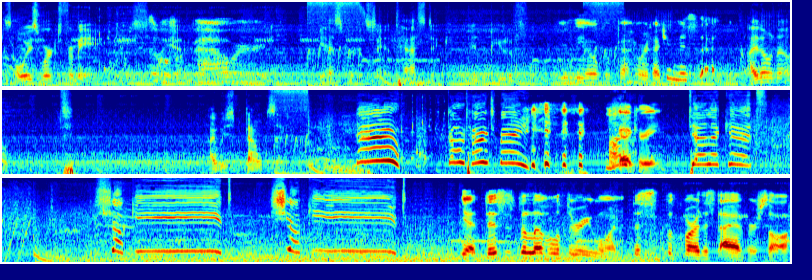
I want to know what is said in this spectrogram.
It's always worked for me. So yeah. overpowered. Yes, but it's fantastic and beautiful. Really overpowered. How'd you miss that? I don't know. I was bouncing. No! Don't hurt me! you I'm- got green. Delicate! Shock it! Shock it! Yeah, this is the level 3 one. This is the farthest I ever saw.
